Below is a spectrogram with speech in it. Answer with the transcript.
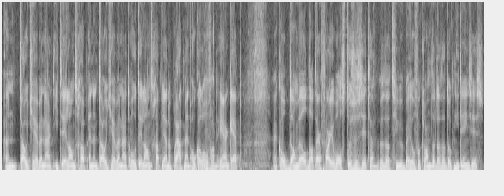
een touwtje hebben naar het IT-landschap en een touwtje hebben naar het OT-landschap. Ja, dan praat men ook al over een airgap. Ik hoop dan wel dat er firewalls tussen zitten. Dat zien we bij heel veel klanten dat dat ook niet eens is.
